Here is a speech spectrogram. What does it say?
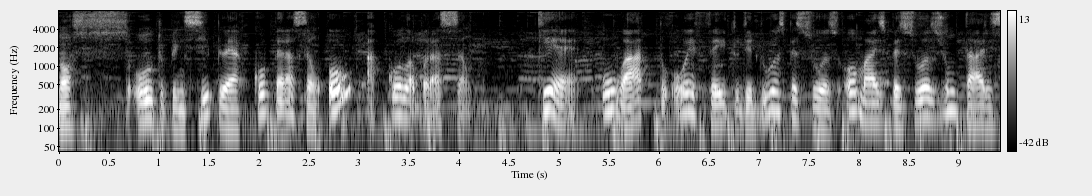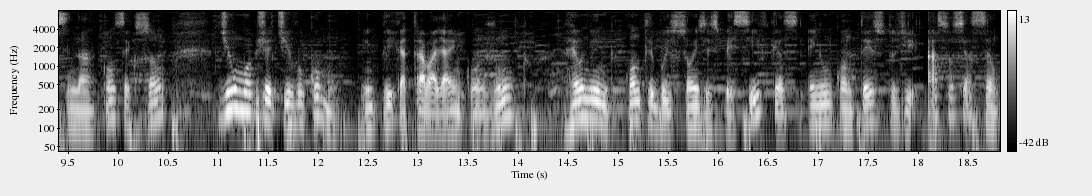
Nosso outro princípio é a cooperação ou a colaboração, que é um ato ou efeito de duas pessoas ou mais pessoas juntarem-se na consecução de um objetivo comum. Implica trabalhar em conjunto, reunindo contribuições específicas em um contexto de associação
